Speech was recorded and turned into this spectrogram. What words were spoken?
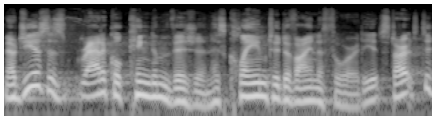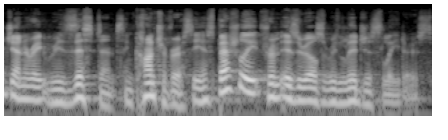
Now, Jesus' radical kingdom vision, his claim to divine authority, it starts to generate resistance and controversy, especially from Israel's religious leaders.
